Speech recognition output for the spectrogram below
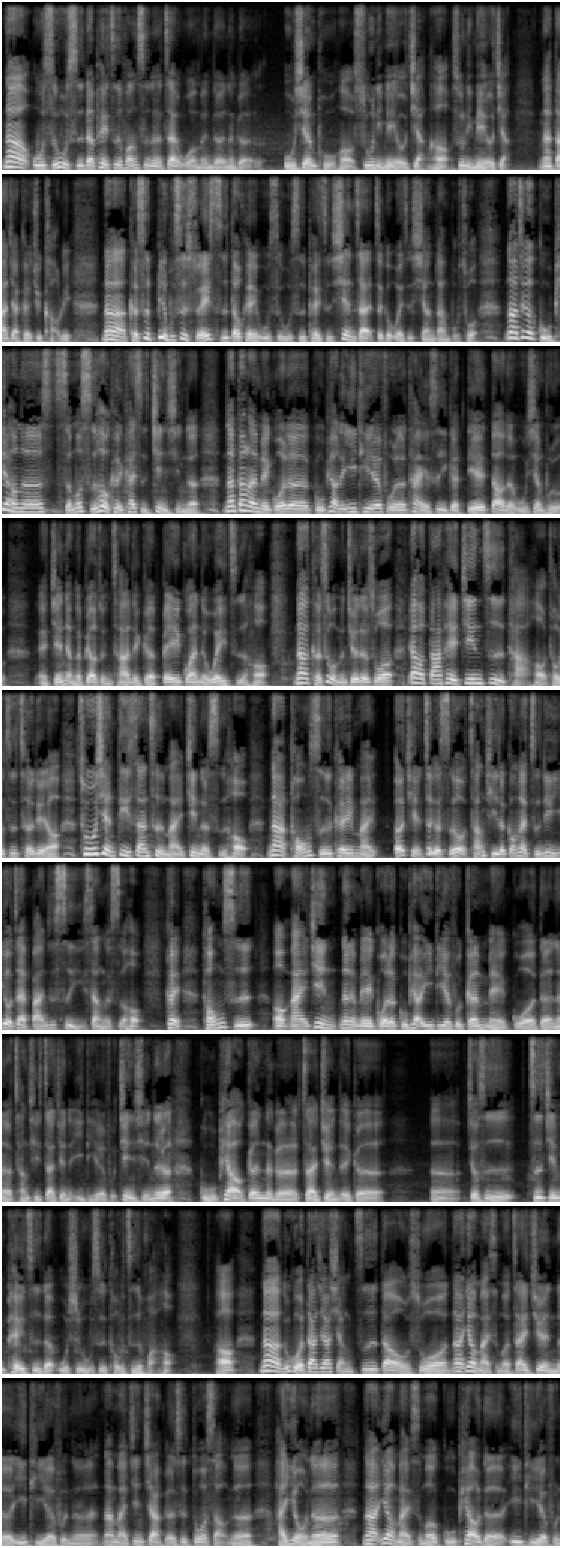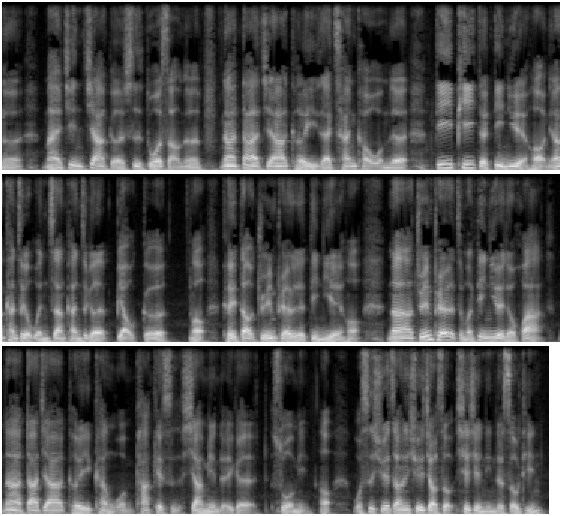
那五十五十的配置方式呢，在我们的那个五线谱哈书里面有讲哈，书里面有讲。那大家可以去考虑，那可是并不是随时都可以五十五十配置。现在这个位置相当不错。那这个股票呢，什么时候可以开始进行呢？那当然，美国的股票的 ETF 呢，它也是一个跌到的五线谱，诶，减两个标准差的一个悲观的位置哈。那可是我们觉得说，要搭配金字塔哈投资策略哈，出现第三次买进的时候，那同时可以买。而且这个时候，长期的公债值率又在百分之四以上的时候，可以同时哦买进那个美国的股票 ETF 跟美国的那个长期债券的 ETF，进行那个股票跟那个债券的一个呃，就是资金配置的五十五十投资法哈。好，那如果大家想知道说，那要买什么债券的 ETF 呢？那买进价格是多少呢？还有呢，那要买什么股票的 ETF 呢？买进价格是多少呢？那大家可以再参考我们的第一批的订阅哈，你要看这个文章，看这个表格。哦，可以到 Dream Player 的订阅哈。那 Dream Player 怎么订阅的话，那大家可以看我们 Podcast 下面的一个说明。哦，我是薛兆恩薛教授，谢谢您的收听。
